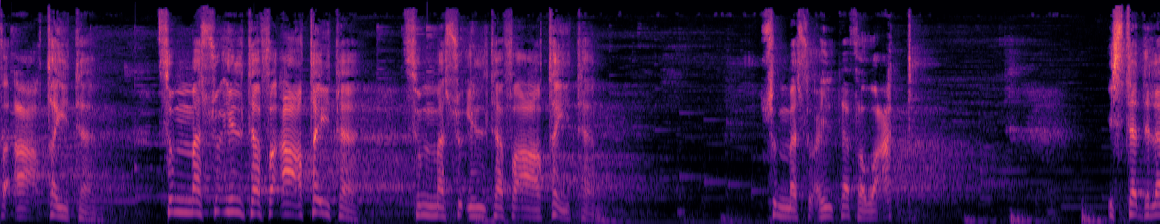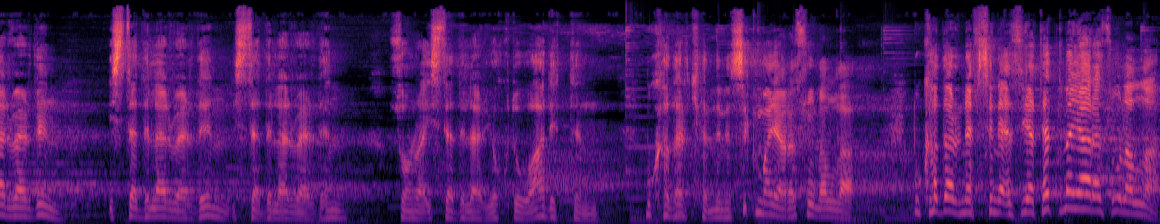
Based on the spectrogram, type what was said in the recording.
fe a'tayte. Suilte fe a'tayte. Suilte fe a'tayte. Suilte fe. İstediler verdin, istediler verdin, istediler verdin. Sonra istediler yoktu vaat ettin. Bu kadar kendini sıkma ya Resulallah. Bu kadar nefsini eziyet etme ya Resulallah.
